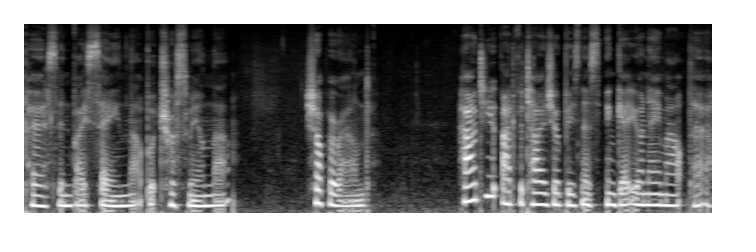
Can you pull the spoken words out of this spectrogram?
person by saying that, but trust me on that. Shop around. How do you advertise your business and get your name out there?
